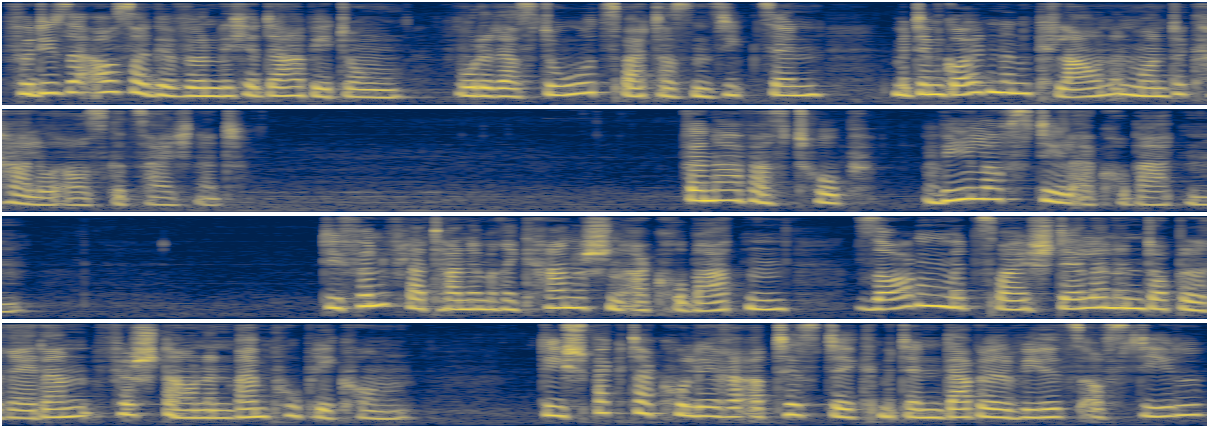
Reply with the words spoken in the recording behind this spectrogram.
Für diese außergewöhnliche Darbietung wurde das Duo 2017 mit dem Goldenen Clown in Monte Carlo ausgezeichnet. The Navas Trupp Wheel of Steel Akrobaten Die fünf lateinamerikanischen Akrobaten sorgen mit zwei stählernen Doppelrädern für Staunen beim Publikum. Die spektakuläre Artistik mit den Double Wheels of Steel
